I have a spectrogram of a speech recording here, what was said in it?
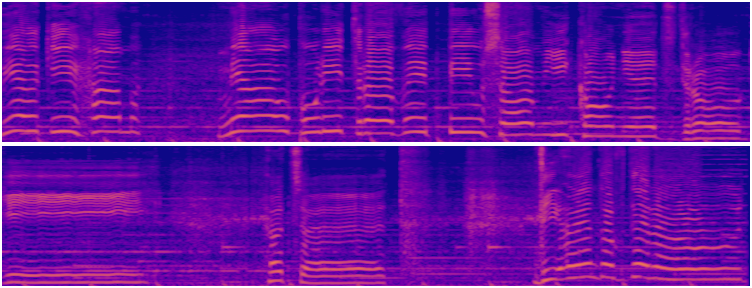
Wielki ham, miał pół litra, wypił sam i koniec drogi. That's it. The end of the road.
